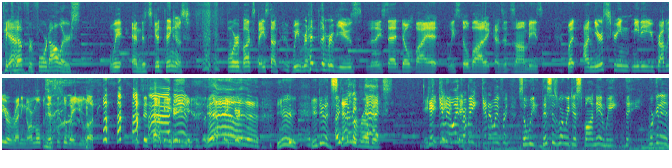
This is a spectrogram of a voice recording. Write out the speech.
picked it up for four dollars. We and it's a good thing it was four bucks based on we read the reviews. They said don't buy it. We still bought it because it's zombies. But on your screen, Meaty, you probably are running normal. But this is the way you look. this is how you're. Dude, this is yeah, you're you're doing step really aerobics. Get, get me away from me! Get away from me! So we this is where we just spawned in. We th- we're gonna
